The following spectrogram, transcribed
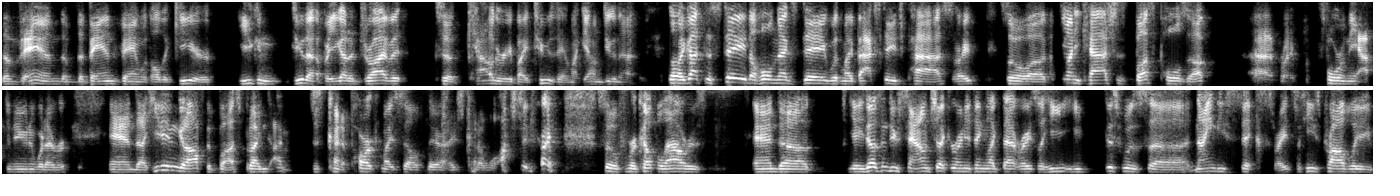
the van, the, the band van with all the gear, you can do that, but you got to drive it to Calgary by Tuesday. I'm like, yeah, I'm doing that. So I got to stay the whole next day with my backstage pass, right? So uh, Johnny Cash's bus pulls up at right four in the afternoon or whatever, and uh, he didn't get off the bus, but I, I just kind of parked myself there I just kind of watched it, right? So for a couple hours, and uh, yeah, he doesn't do sound check or anything like that, right? So he he this was uh, '96, right? So he's probably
